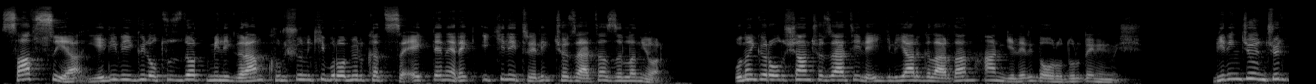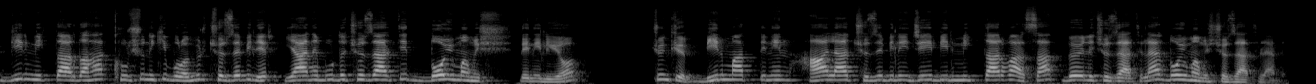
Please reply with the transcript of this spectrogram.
Saf suya 7,34 mg kurşun 2 bromür katısı eklenerek 2 litrelik çözelti hazırlanıyor. Buna göre oluşan çözelti ile ilgili yargılardan hangileri doğrudur denilmiş. Birinci öncül bir miktar daha kurşun 2 bromür çözebilir. Yani burada çözelti doymamış deniliyor. Çünkü bir maddenin hala çözebileceği bir miktar varsa böyle çözeltiler doymamış çözeltilerdir.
